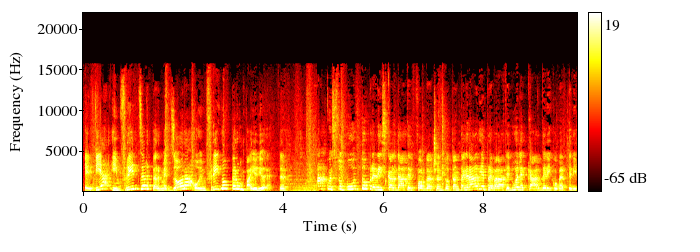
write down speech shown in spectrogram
E via in freezer per mezz'ora o in frigo per un paio di orette questo punto preriscaldate il forno a 180 gradi e preparate due leccarde ricoperte di,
